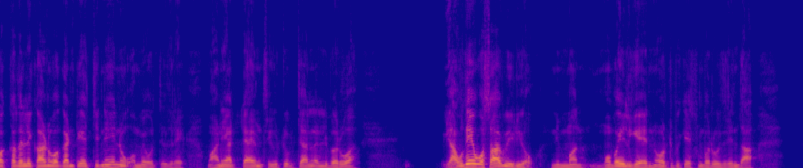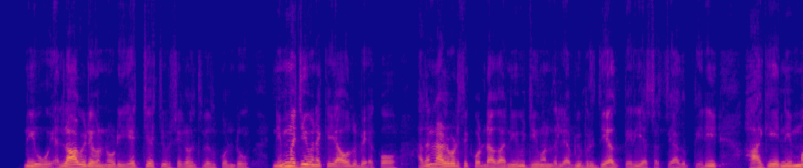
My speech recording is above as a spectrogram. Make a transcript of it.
ಪಕ್ಕದಲ್ಲಿ ಕಾಣುವ ಗಂಟೆಯ ಚಿಹ್ನೆಯನ್ನು ಒಮ್ಮೆ ಒತ್ತಿದರೆ ಮಾನ್ಯ ಟೈಮ್ಸ್ ಯೂಟ್ಯೂಬ್ ಚಾನಲಲ್ಲಿ ಬರುವ ಯಾವುದೇ ಹೊಸ ವಿಡಿಯೋ ನಿಮ್ಮ ಮೊಬೈಲ್ಗೆ ನೋಟಿಫಿಕೇಷನ್ ಬರುವುದರಿಂದ ನೀವು ಎಲ್ಲ ವಿಡಿಯೋಗಳನ್ನು ನೋಡಿ, ಹೆಚ್ಚು ಹೆಚ್ಚು ವಿಷಯಗಳನ್ನು ತಿಳಿದುಕೊಂಡು ನಿಮ್ಮ ಜೀವನಕ್ಕೆ ಯಾವುದು ಬೇಕೋ ಅದನ್ನು ಅಳವಡಿಸಿಕೊಂಡಾಗ ನೀವು ಜೀವನದಲ್ಲಿ ಅಭಿವೃದ್ಧಿ ಆಗ್ತೀರಿ ಯಶಸ್ವಿಯಾಗುತ್ತೀರಿ ಹಾಗೆಯೇ ನಿಮ್ಮ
